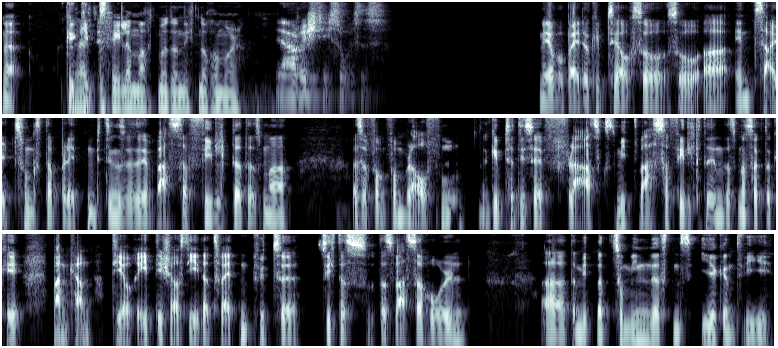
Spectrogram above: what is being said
Ja, das heißt, den Fehler macht man dann nicht noch einmal. Ja, richtig, so ist es. Naja, wobei da gibt's ja auch so, so äh, Entsalzungstabletten beziehungsweise Wasserfilter, dass man, also vom, vom Laufen, da gibt's ja diese Flasks mit Wasserfilter drin, dass man sagt, okay, man kann theoretisch aus jeder zweiten Pfütze sich das, das Wasser holen, äh, damit man zumindestens irgendwie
